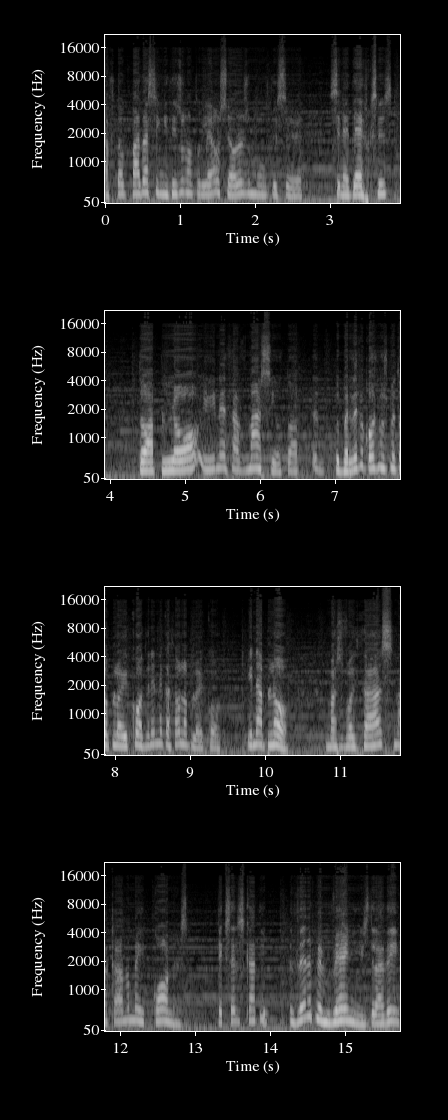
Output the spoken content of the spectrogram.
Αυτό πάντα συνηθίζω να το λέω σε όλες μου τις ε, συνεντεύξεις. Το απλό είναι θαυμάσιο. Το, απ- ε, τον μπερδεύει ο κόσμος με το απλοϊκό. Δεν είναι καθόλου απλοϊκό. Είναι απλό. Μας βοηθάς να κάνουμε εικόνες. Και ξέρεις κάτι, δεν επεμβαίνεις. Δηλαδή,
